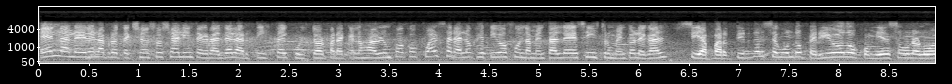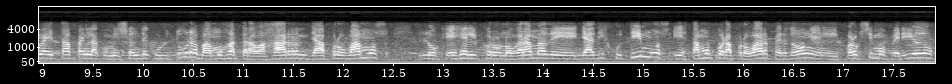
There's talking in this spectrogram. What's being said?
en la ley de la protección social integral del artista y cultor, para que nos hable un poco cuál será el objetivo fundamental de ese instrumento legal. Sí, a partir del segundo periodo comienza una nueva etapa en la Comisión de Cultura. Vamos a trabajar, ya aprobamos lo que es el cronograma de, ya discutimos y estamos por aprobar, perdón, en el próximo periodo,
